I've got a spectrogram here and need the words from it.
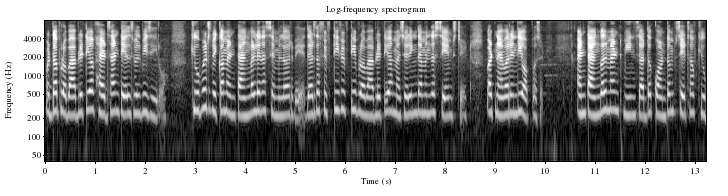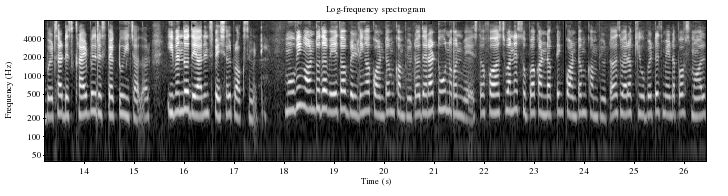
But the probability of heads and tails will be 0. Qubits become entangled in a similar way. There is a 50 50 probability of measuring them in the same state, but never in the opposite. Entanglement means that the quantum states of qubits are described with respect to each other, even though they are in spatial proximity. Moving on to the ways of building a quantum computer, there are two known ways. The first one is superconducting quantum computers, where a qubit is made up of small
